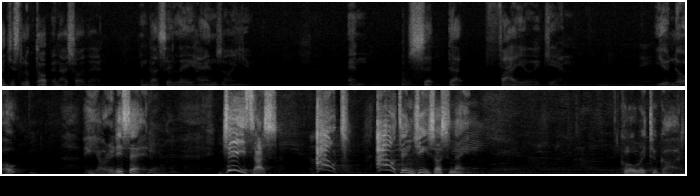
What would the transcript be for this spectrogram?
I just looked up and I saw that. And God said, lay hands on you and set that fire again. You know, he already said, Jesus, out, out in Jesus' name. Glory to God.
